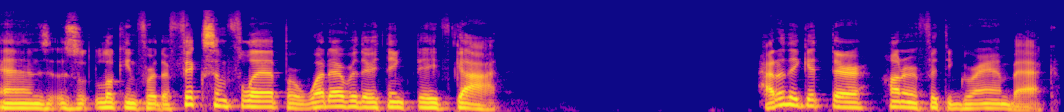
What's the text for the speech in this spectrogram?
and is looking for the fix and flip or whatever they think they've got. How do they get their 150 grand back?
